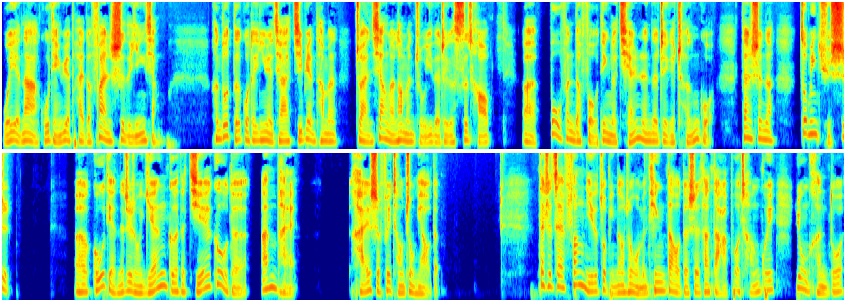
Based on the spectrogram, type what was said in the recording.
维也纳古典乐派的范式的影响，很多德国的音乐家，即便他们转向了浪漫主义的这个思潮，呃，部分的否定了前人的这个成果，但是呢，奏鸣曲式，呃，古典的这种严格的结构的安排还是非常重要的。但是在方尼的作品当中，我们听到的是他打破常规，用很多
